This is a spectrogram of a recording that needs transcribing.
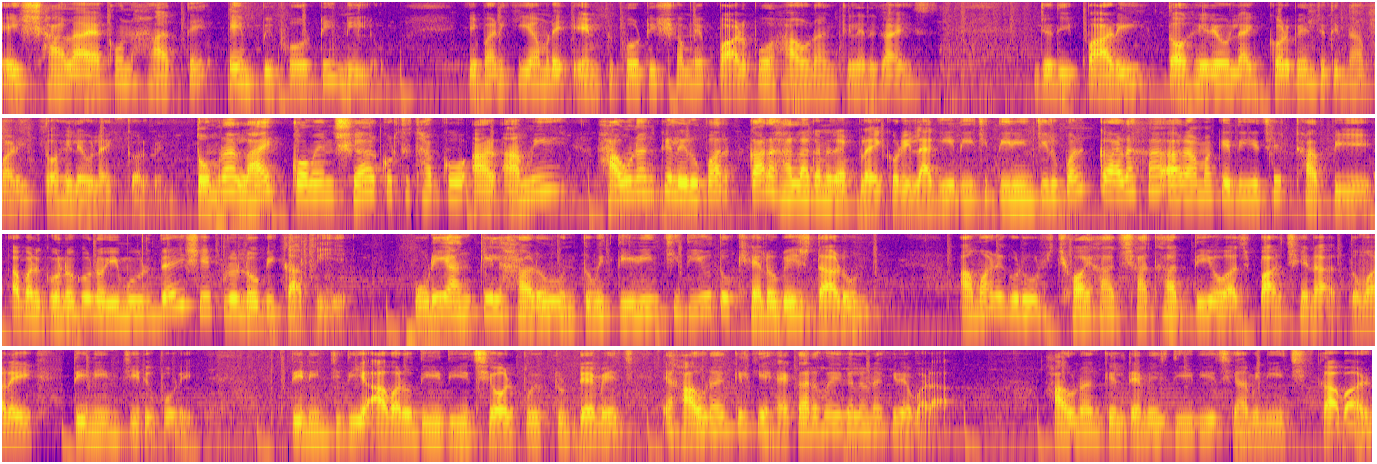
এই শালা এখন হাতে এমপি ফোরটি নিল। এবার কি আমরা এমপি ফোরটির সামনে পারব হাওড় আঙ্কেলের গাইস যদি পারি তহেলেও লাইক করবেন, যদি না পারি তহেলেও লাইক করবেন। তোমরা লাইক কমেন্ট শেয়ার করতে থাকো, আর আমি হাউন আঙ্কেলের উপর কারহা লাগানোর অ্যাপ্লাই করি। লাগিয়ে দিয়েছি তিন ইঞ্চির উপর কারহা আর আমাকে দিয়েছে ঠাপিয়ে। আবার ঘন ঘন ইমুর দেয় সে পুরো লবি কাঁপিয়ে। ওরে আঙ্কেল হারুন, তুমি তিন ইঞ্চি দিয়েও তো খেলো বেশ দারুণ। আমার গুরুর ছয় হাত, সাত হাত দিয়েও আজ পারছে না তোমার এই তিন ইঞ্চির উপরে। তিন ইঞ্চি দিয়ে আবারও দিয়ে দিয়েছে অল্প একটু ড্যামেজ এ হাউন আঙ্কেল কি হ্যাকার হয়ে গেল নাকি রে বাড়া? হাউন আঙ্কেল ড্যামেজ দিয়ে দিয়েছি, আমি নিয়েছি কাবার।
